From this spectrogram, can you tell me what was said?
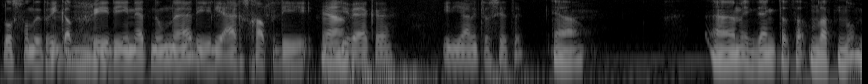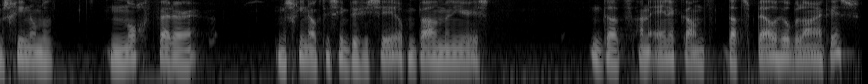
Los van de drie mm. categorieën die je net noemde, hè? Die, die eigenschappen die die werken idealiter zitten. Ja. Um, ik denk dat, dat omdat nog, misschien om het nog verder, misschien ook te simplificeren op een bepaalde manier, is dat aan de ene kant dat spel heel belangrijk is.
